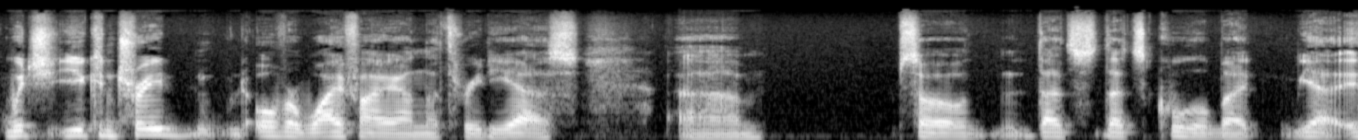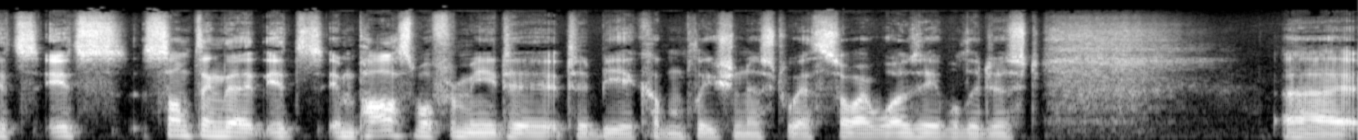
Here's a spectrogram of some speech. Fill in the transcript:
which you can trade over Wi-Fi on the 3DS. Um, so that's that's cool. But yeah, it's it's something that it's impossible for me to to be a completionist with. So I was able to just uh,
